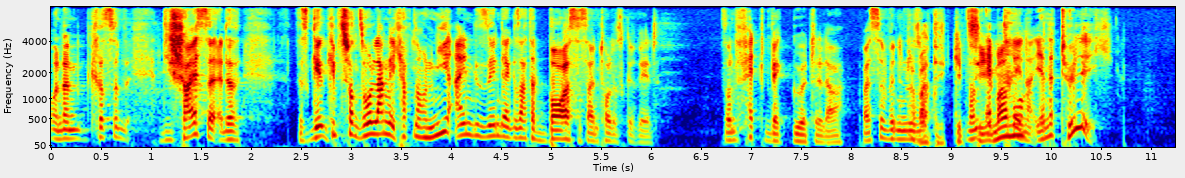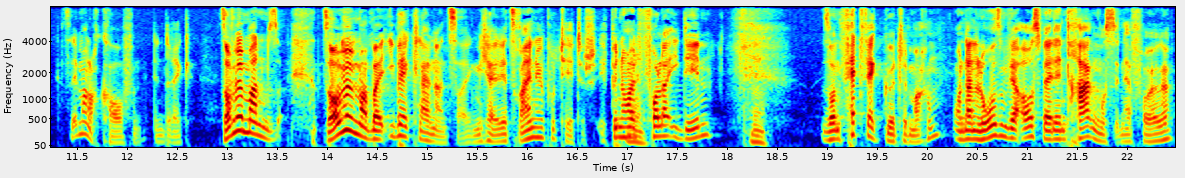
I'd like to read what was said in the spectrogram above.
Und dann kriegst du die Scheiße, äh, das, Das gi- gibt's schon so lange. Ich habe noch nie einen gesehen, der gesagt hat, boah, ist das ein tolles Gerät. So ein Fettweggürtel da. Weißt du, wenn du Aber so, die- gibt's so die immer noch? Ja, natürlich. Kannst du immer noch kaufen, den Dreck. Sollen wir mal, sollen wir mal bei eBay Kleinanzeigen, Michael, jetzt rein hypothetisch. Ich bin Hm. heute voller Ideen. So einen Fettweggürtel machen und dann losen wir aus, wer den tragen muss in der Folge.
